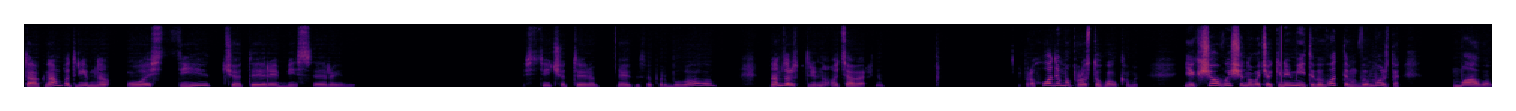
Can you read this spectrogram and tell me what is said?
Так, нам потрібно ось ці чотири бісерини. Ось ці чотири. Я їх зафарбувала. Нам зараз потрібна оця верхня. Проходимо просто голками. Якщо ви ще новачок і не вмієте виводити, ви можете мало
